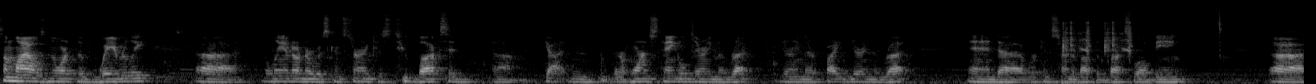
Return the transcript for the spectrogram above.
some miles north of Waverly. Uh, the landowner was concerned because two bucks had um, gotten their horns tangled during the rut, during their fighting during the rut, and uh, were concerned about the buck's well-being. Uh,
